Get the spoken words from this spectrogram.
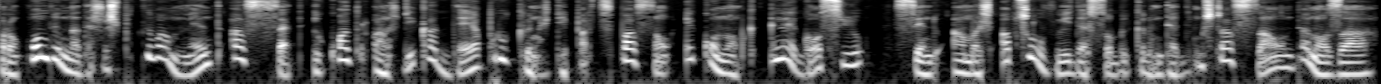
foram condenadas respectivamente a 7 e 4 anos de cadeia por crimes de participação econômica em negócio, sendo ambas absolvidas sob crime de administração danosa.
